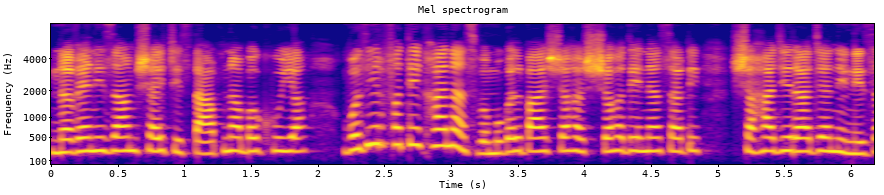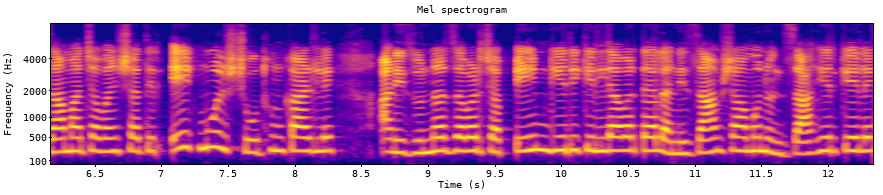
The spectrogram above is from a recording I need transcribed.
नव्या निजामशाहीची स्थापना बघूया. वजीर फतेखानास व मुघल बादशाह शह देण्यासाठी शहाजीराजांनी निजामाच्या वंशातील एक मूल शोधून काढले आणि जुन्नरजवळच्या पेमगिरी किल्ल्यावर त्याला निजामशाह म्हणून जाहीर केले.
